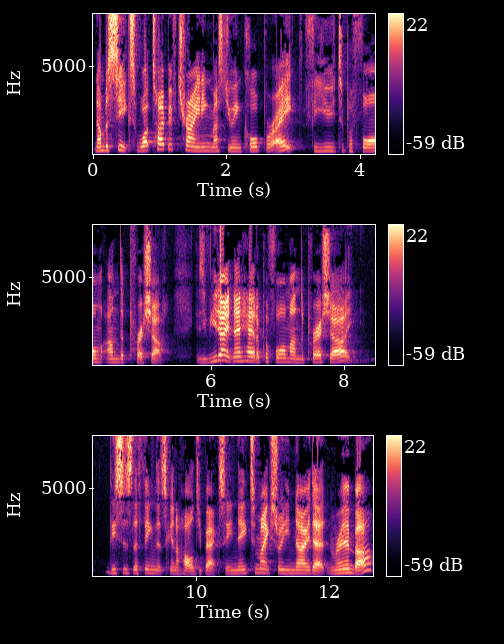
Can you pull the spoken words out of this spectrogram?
Number six, what type of training must you incorporate for you to perform under pressure? Because if you don't know how to perform under pressure, this is the thing that's going to hold you back. So you need to make sure you know that. And remember,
